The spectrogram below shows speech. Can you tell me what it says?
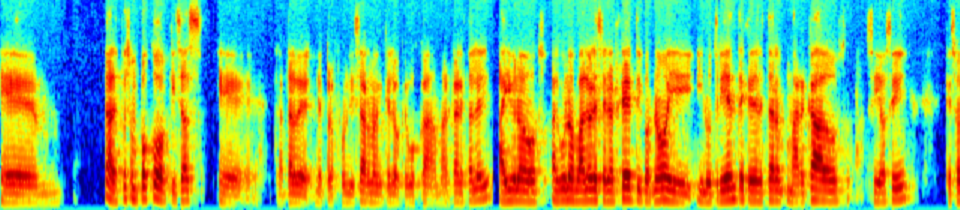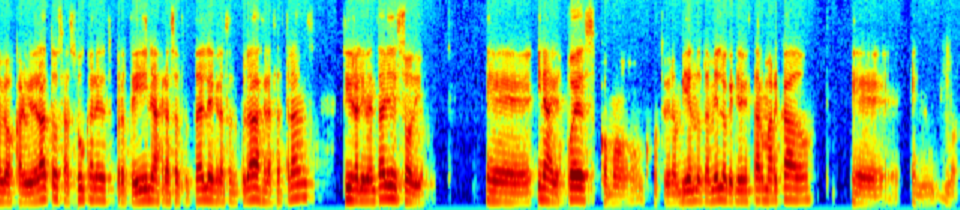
Eh, después un poco quizás eh, tratar de, profundizar en qué es lo que busca marcar esta ley. Hay unos, algunos valores energéticos ¿no? y, nutrientes que deben estar marcados, sí o sí, que son los carbohidratos, azúcares, proteínas, grasas totales, grasas saturadas, grasas trans, fibra alimentaria y sodio. Eh, y nada, y después, como, como, estuvieron viendo también, lo que tiene que estar marcado eh, en los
